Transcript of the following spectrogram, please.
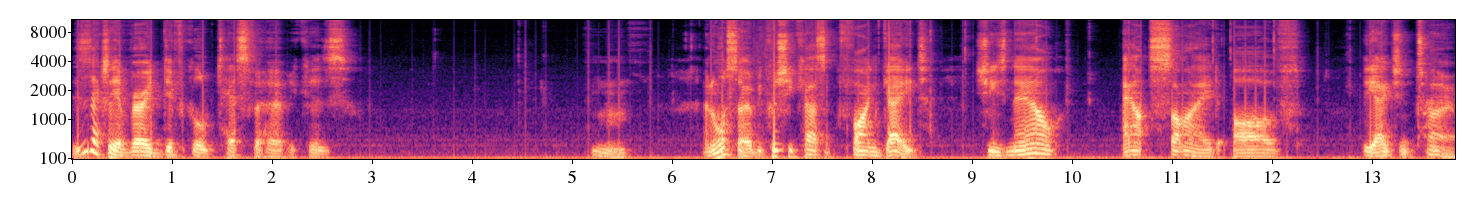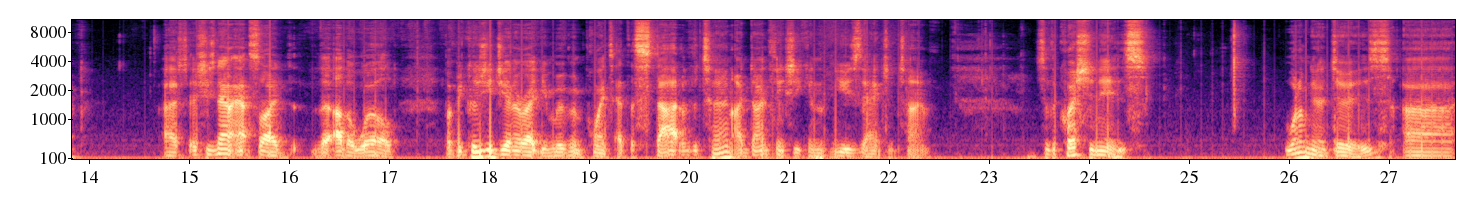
This is actually a very difficult test for her because... Hmm. And also, because she casts Find Gate, she's now outside of the Ancient Tome. Uh, she's now outside the other world. But because you generate your movement points at the start of the turn, I don't think she can use the Ancient Tome. So the question is, what I'm going to do is, uh,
